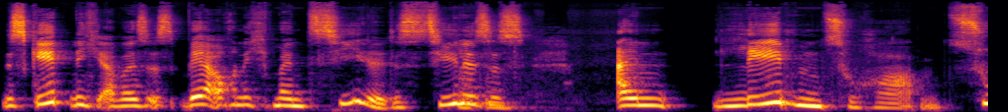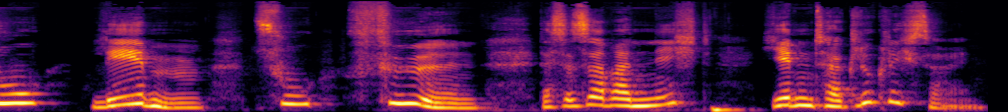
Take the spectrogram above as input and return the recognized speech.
Es geht nicht, aber es wäre auch nicht mein Ziel. Das Ziel mhm. ist es, ein Leben zu haben, zu leben, zu fühlen. Das ist aber nicht jeden Tag glücklich sein.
